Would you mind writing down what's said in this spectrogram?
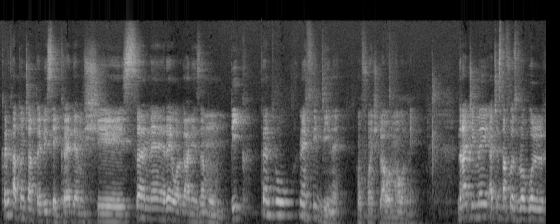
cred că atunci ar trebui să-i credem și să ne reorganizăm un pic pentru a ne fi bine în fond și la urma urmei. Dragii mei, acesta a fost vlogul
